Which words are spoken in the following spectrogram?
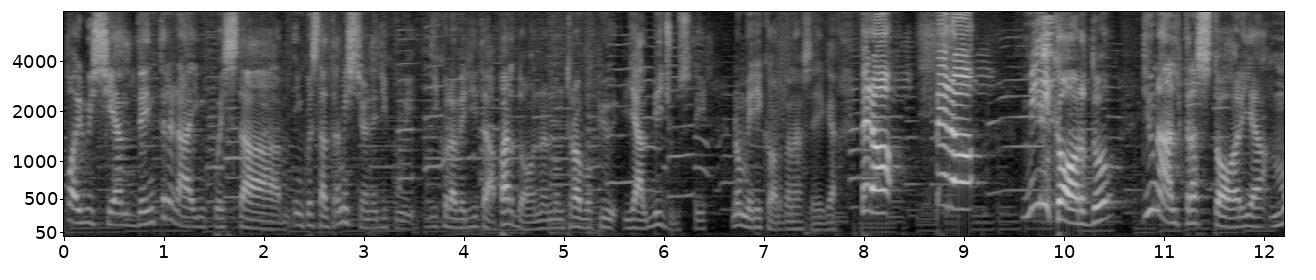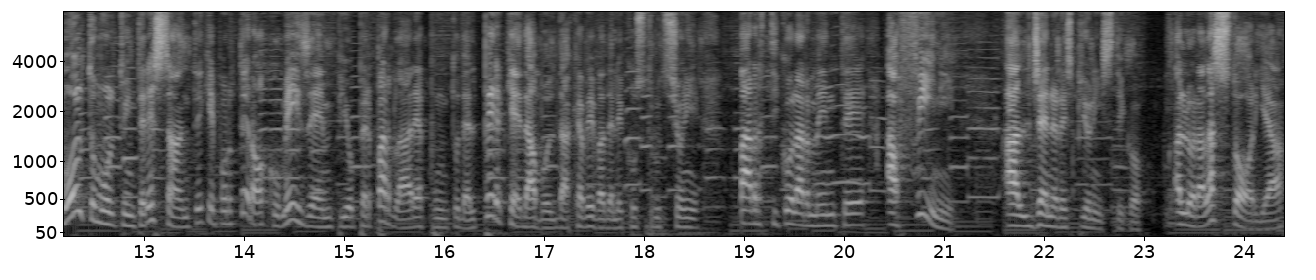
poi lui si addentrerà in, questa, in quest'altra missione di cui, dico la verità, pardon, non trovo più gli albi giusti, non mi ricordo una sega. Però, però, mi ricordo di un'altra storia molto molto interessante che porterò come esempio per parlare appunto del perché Double Duck aveva delle costruzioni particolarmente affini al genere spionistico. Allora, la storia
